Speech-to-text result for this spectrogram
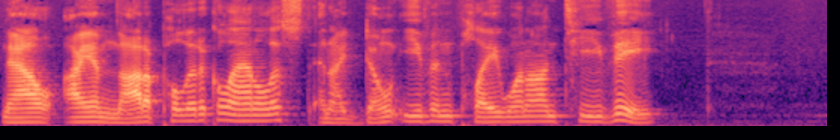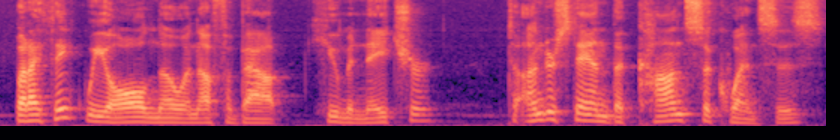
Now, I am not a political analyst and I don't even play one on TV, but I think we all know enough about human nature to understand the consequences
